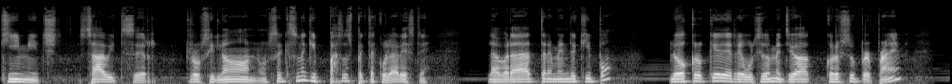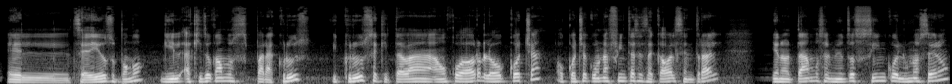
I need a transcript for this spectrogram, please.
Kimmich, Savitzer, Roussillon. O sea que es un equipazo espectacular este. La verdad, tremendo equipo. Luego creo que de revulsivo metió a Cruz Super Prime. El cedido, supongo. Aquí tocamos para Cruz. Y Cruz se quitaba a un jugador. Luego Cocha. O Cocha con una finta se sacaba al central. Y anotábamos al minuto 5 el 1-0.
